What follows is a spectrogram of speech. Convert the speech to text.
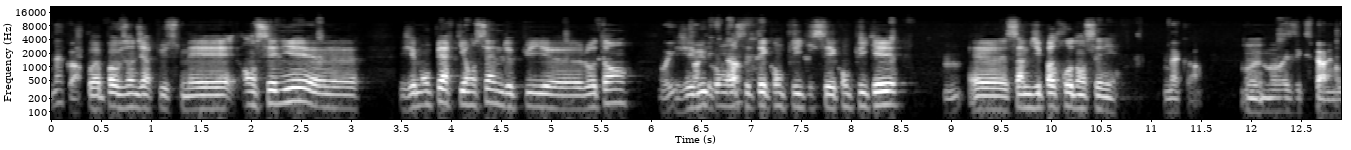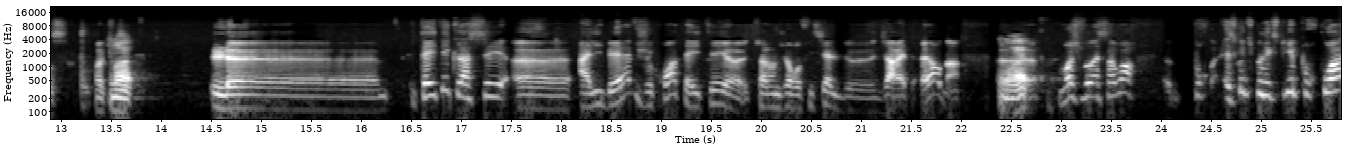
D'accord. Je ne pourrais pas vous en dire plus. Mais enseigner, euh, j'ai mon père qui enseigne depuis euh, longtemps. Oui, j'ai vu comment c'était compliqué. C'est compliqué. Hum. ça ne me dit pas trop d'enseigner. D'accord. Hum. Mauvaise expérience. Ouais. Le tu as été classé euh, à l'IBF, je crois. Tu as été euh, challenger officiel de Jared Heard. Euh, moi, je voudrais savoir, est-ce que tu peux m'expliquer pourquoi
